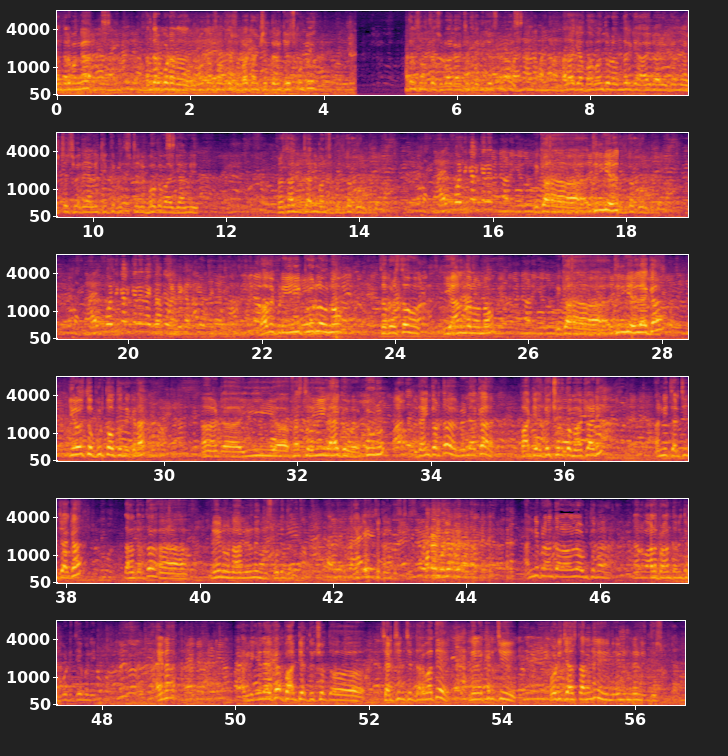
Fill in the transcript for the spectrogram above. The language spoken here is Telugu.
సందర్భంగా అందరూ కూడా నూతన సంవత్సర శుభాకాంక్షలు తెలియజేసుకుంటూ నూతన సంవత్సర శుభాకాంక్షలు తెలియజేసుకుంటూ అలాగే భగవంతుడు అందరికీ ఆయురారోగ్యాన్ని అష్టైశ్వర్యాన్ని కీర్తి ప్రతిష్టని భోగభాగ్యాన్ని ప్రసాదించాలని మనస్ఫూర్తిగా కోరుకుంటున్నాను ఇక తిరిగి వెళ్ళిగా కోరుకుంటున్నాను బాబు ఇప్పుడు ఈ టూర్లో ఉన్నాం. సో ప్రస్తుతం ఈ ఆనందంలో ఉన్నాం. ఇక తిరిగి వెళ్ళాక ఈ రోజుతో పూర్తవుతుంది ఇక్కడ. ఈ ఫస్ట్ ఈ ల్యాక్ టూరు. ఇది అయిన తర్వాత వెళ్ళాక పార్టీ అధ్యక్షులతో మాట్లాడి అన్నీ చర్చించాక దాని తర్వాత నేను నా నిర్ణయం తీసుకోవడం జరుగుతుంది. ఎక్కడి నుంచి అన్ని అన్ని ప్రాంతాలలో అడుగుతున్నారు. నన్ను వాళ్ళ ప్రాంతం నుంచి పోటీ చేయమని. అయినా అక్కడికి వెళ్ళాక పార్టీ అధ్యక్షులతో చర్చించిన తర్వాతే నేను ఎక్కడి నుంచి పోటీ చేస్తానని నేను నిర్ణయం తీసుకుంటాను.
